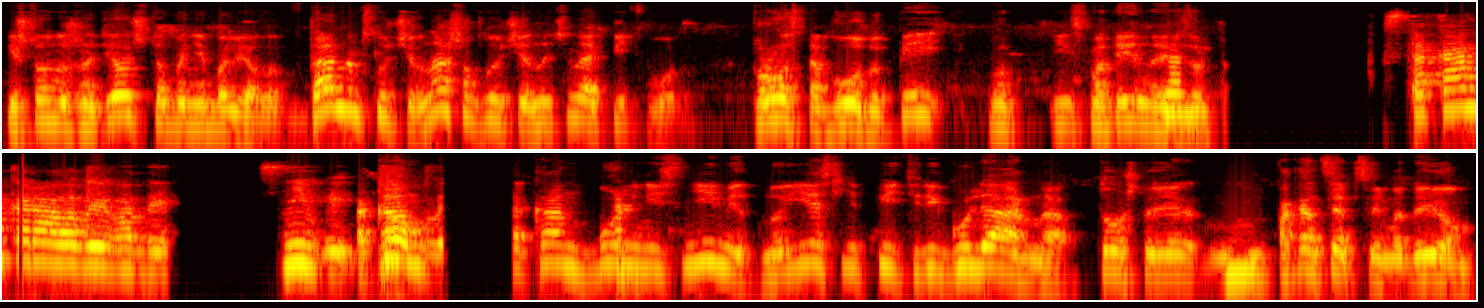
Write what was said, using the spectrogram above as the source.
и что нужно делать, чтобы не болело. В данном случае, в нашем случае, начинай пить воду. Просто воду пей вот, и смотри на результат. Стакан коралловой воды. Сним... Стакан, стакан боль не снимет, но если пить регулярно, то, что я, по концепции мы даем,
